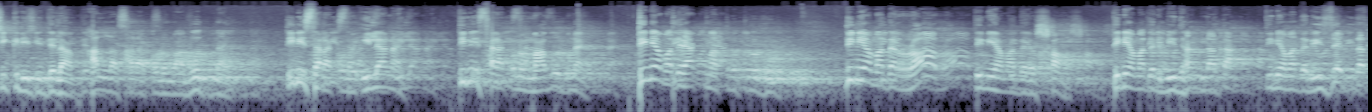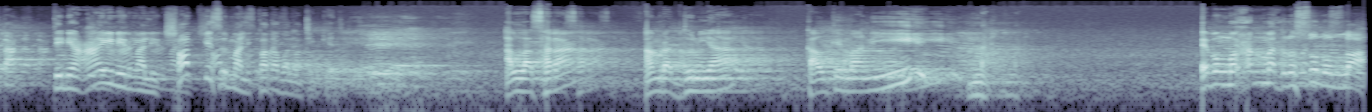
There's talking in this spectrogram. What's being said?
স্বীকৃতি দিলাম, আল্লাহ ছাড়া কোনো মাবুদ নাই, তিনি ছাড়া কোনো ইলা নাই, তিনি ছাড়া কোনো মাবুদ নাই, তিনি আমাদের একমাত্র প্রভু, তিনি আমাদের রব, তিনি আমাদের সব, তিনি আমাদের বিধানদাতা, তিনি আমাদের রিজেক্ট দাতা তিনি আইনের মালিক সব কিছুর মালিক, কথা বলে ঠিক আল্লাহ ছাড়া আমরা দুনিয়া কাউকে মানি না। এবং মোহাম্মদ রসুল্লাহ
